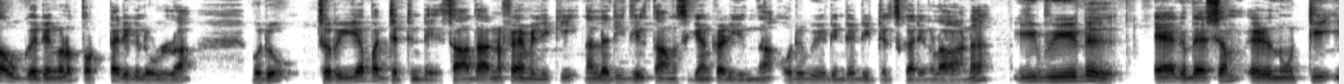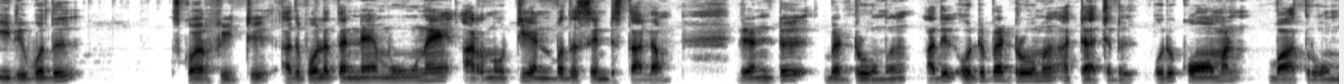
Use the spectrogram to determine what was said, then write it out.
സൗകര്യങ്ങളും തൊട്ടരികിലുള്ള ഒരു ചെറിയ ബഡ്ജറ്റിന്റെ സാധാരണ ഫാമിലിക്ക് നല്ല രീതിയിൽ താമസിക്കാൻ കഴിയുന്ന ഒരു വീടിന്റെ ഡീറ്റെയിൽസ് കാര്യങ്ങളാണ്. ഈ വീട് ഏകദേശം എഴുന്നൂറ്റി ഇരുപത് സ്ക്വയർ ഫീറ്റ്. അതുപോലെ തന്നെ മൂന്ന് അറുന്നൂറ്റി എൺപത് സെന്റ് സ്ഥലം. രണ്ട് ബെഡ്റൂം അതിൽ ഒരു ബെഡ്റൂം അറ്റാച്ച്ഡ് ഒരു കോമൺ ബാത്റൂം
